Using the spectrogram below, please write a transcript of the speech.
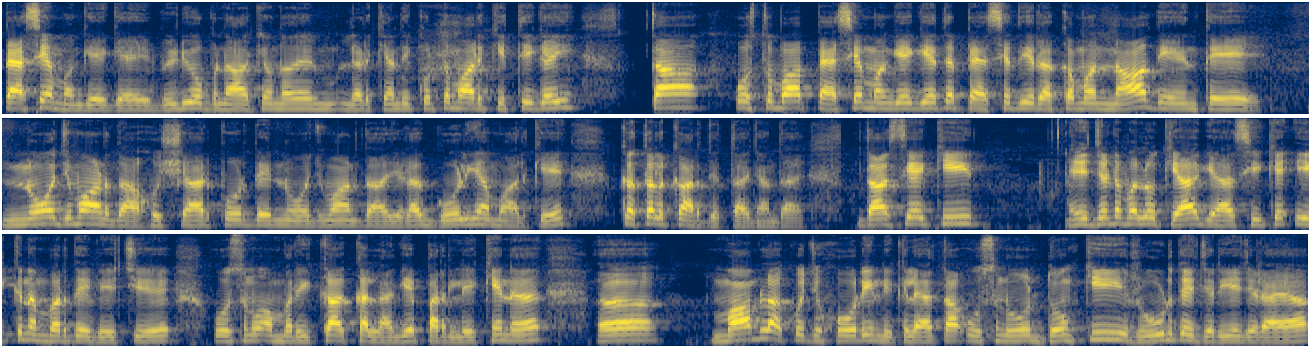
ਪੈਸੇ ਮੰਗੇ ਗਏ। ਵੀਡੀਓ ਬਣਾ ਕੇ ਉਹਨਾਂ ਦੇ ਲੜਕਿਆਂ ਦੀ ਕੁੱਟਮਾਰ ਕੀਤੀ ਗਈ। ਤਾਂ ਉਸ ਤੋਂ ਬਾਅਦ ਪੈਸੇ ਮੰਗੇ ਗਏ ਤੇ ਪੈਸੇ ਦੀ ਰਕਮ ਨਾ ਦੇਣ ਤੇ ਨੌਜਵਾਨ ਦਾ, ਹੁਸ਼ਿਆਰਪੁਰ ਦੇ ਨੌਜਵਾਨ ਦਾ ਜਿਹੜਾ ਗੋਲੀਆਂ ਮਾਰ ਕੇ ਕਤਲ ਕਰ ਦਿੱਤਾ ਜਾਂਦਾ ਹੈ। ਦੱਸਿਆ ਕਿ ਏਜੰਟ ਵੱਲੋਂ ਕਿਹਾ ਗਿਆ ਸੀ ਕਿ ਇੱਕ ਨੰਬਰ ਦੇ ਵਿੱਚ ਉਸ ਨੂੰ ਅਮਰੀਕਾ ਘੱਲਾਂਗੇ, ਪਰ ਲੇਕਿਨ ਮਾਮਲਾ ਕੁਝ ਹੋਰ ਹੀ ਨਿਕਲਿਆ ਤਾਂ ਉਸ ਨੂੰ ਡੋਂਕੀ ਰੂਟ ਦੇ ਜ਼ਰੀਏ ਜਿਹੜਾ ਆ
